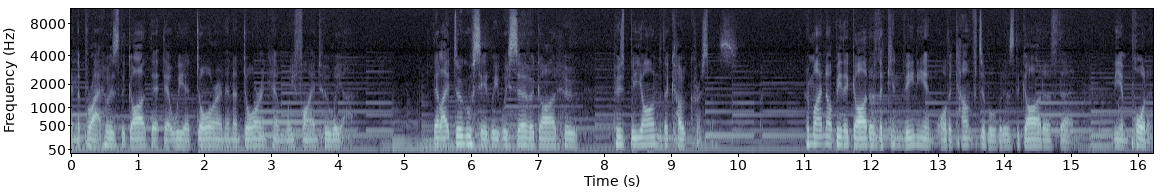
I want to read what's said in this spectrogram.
and the bright, who is the God that, that we adore, and in adoring him, we find who we are. That, like Dougal said, we, we serve a God who, who's beyond the Coke Christmas, who might not be the God of the convenient or the comfortable, but is the God of the, the important,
